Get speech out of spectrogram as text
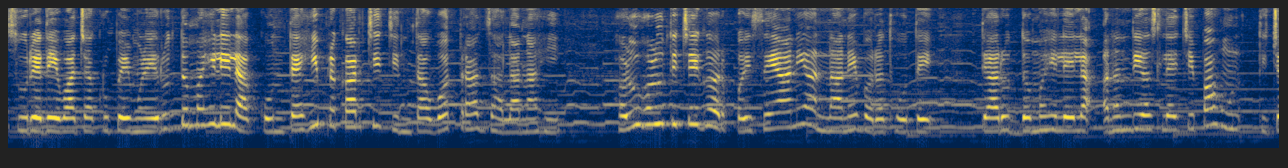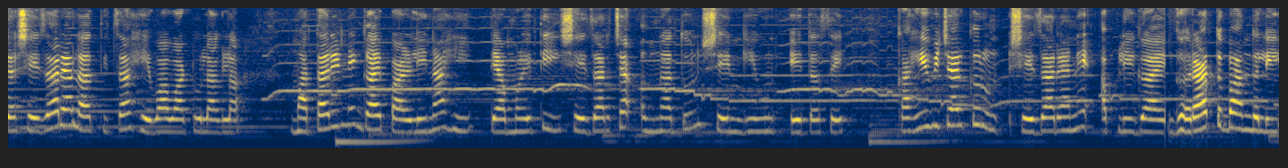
सूर्यदेवाच्या कृपेमुळे वृद्ध महिलेला कोणत्याही प्रकारची चिंता व त्रास झाला नाही. हळूहळू तिचे घर पैसे आणि अन्नाने भरत होते. त्या वृद्ध महिलेला आनंदी असल्याचे पाहून तिच्या शेजाऱ्याला तिचा हेवा वाटू लागला. म्हातारीने गाय पाळली नाही त्यामुळे ती शेजारच्या अंगणातून शेण घेऊन येत असे. काही विचार करून शेजाऱ्याने आपली गाय घरात बांधली.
